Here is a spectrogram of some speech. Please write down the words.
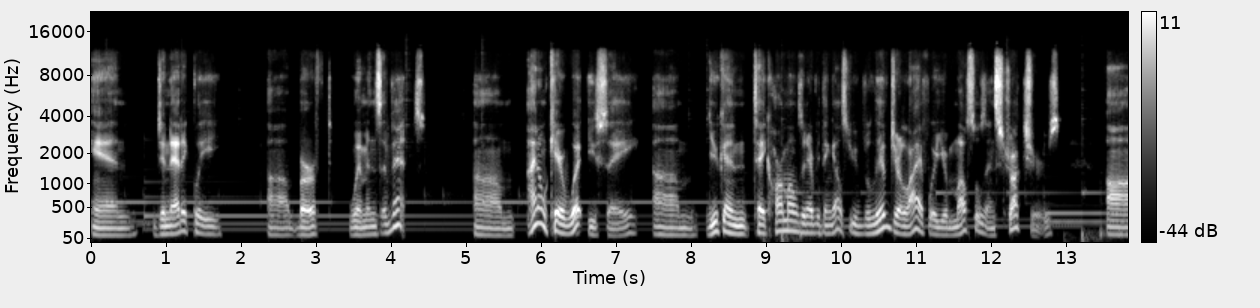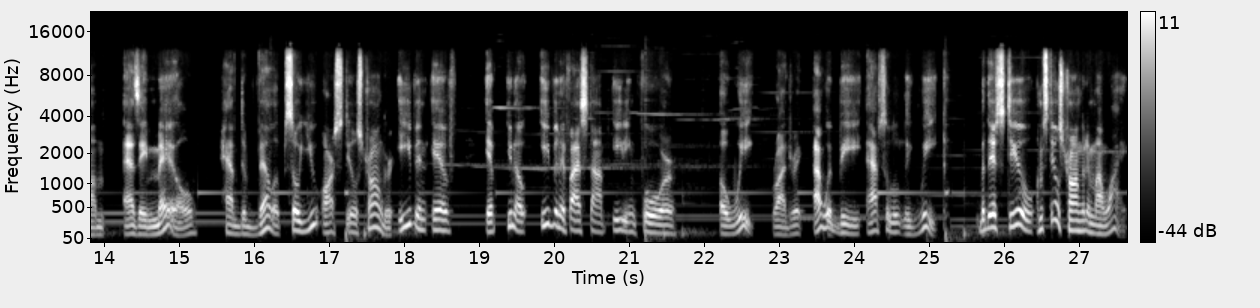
in genetically uh, birthed women's events. Um, I don't care what you say. Um, you can take hormones and everything else. You've lived your life where your muscles and structures, um, as a male, have developed, so you are still stronger. Even if, if you know, even if I stopped eating for a week, Roderick, I would be absolutely weak. But there's still, I'm still stronger than my wife.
